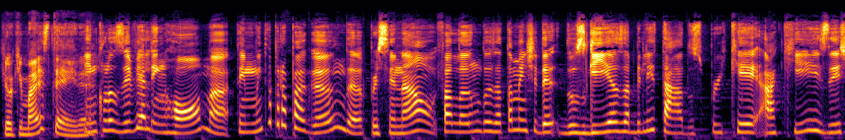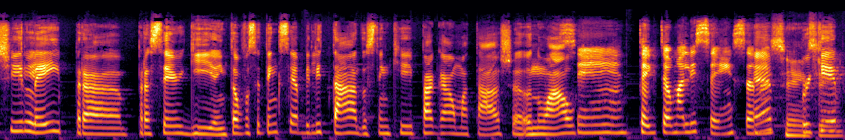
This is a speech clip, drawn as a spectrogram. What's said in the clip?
Que é o que mais tem, né? Inclusive ali em Roma, tem muita propaganda, por sinal, falando exatamente de- dos guias habilitados, porque aqui existe lei para ser guia. Então você tem que ser habilitado, você tem que pagar uma taxa anual. Sim, tem que ter uma licença, né? É, Sim, porque sim.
